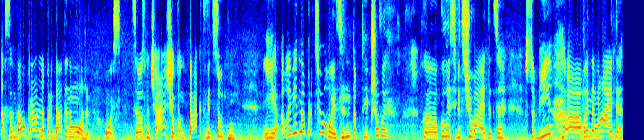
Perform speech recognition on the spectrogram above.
а сигнал правильно передати не може. Ось це означає, що контакт відсутній. І, але він напрацьовується. Ну, тобто, якщо ви е, колись відчуваєте це в собі, а ви не маєте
